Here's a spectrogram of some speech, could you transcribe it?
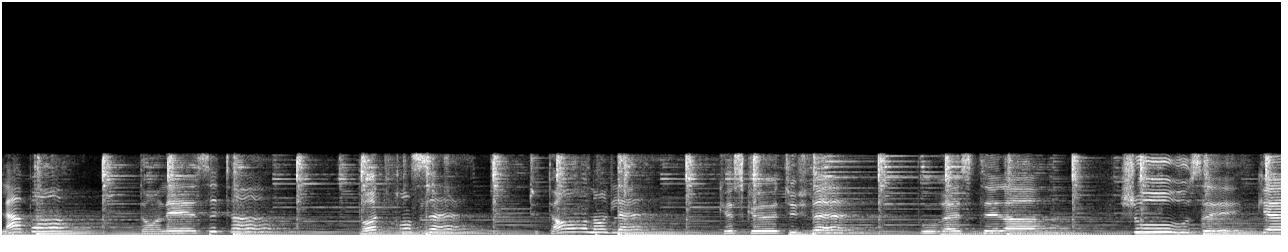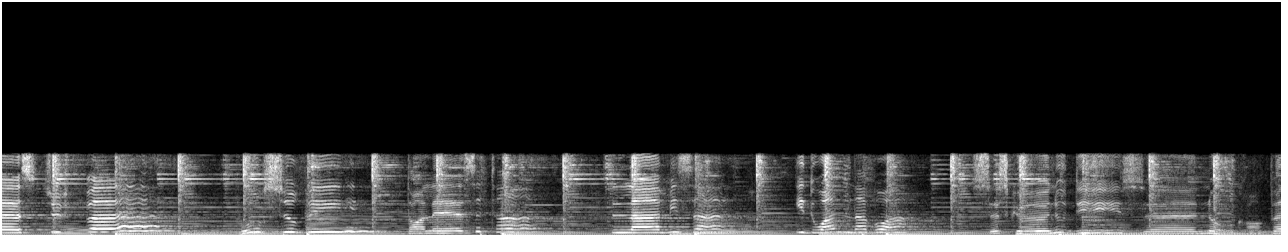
là-bas dans les États? de français, tout en anglais. Qu'est-ce que tu fais pour rester là? José, qu'est-ce que tu fais pour survivre dans les états? La misère, il doit en avoir, c'est ce que nous disent nos grands-pères.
